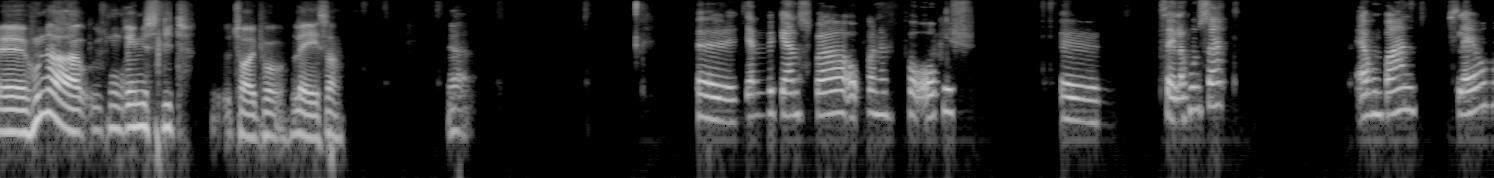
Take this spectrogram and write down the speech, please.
Øh, hun har sådan rimelig slidt tøj på, laser. Ja. Øh, jeg vil gerne spørge orkerne på Orkish. Øh, taler hun sandt? Er hun bare en slave?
